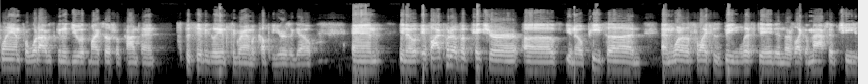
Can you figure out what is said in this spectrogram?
plan for what i was going to do with my social content specifically instagram a couple years ago. And you know, if I put up a picture of you know pizza and and one of the slices being lifted, and there's like a massive cheese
